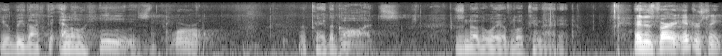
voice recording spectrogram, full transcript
You'll be like the Elohims, the plural. Okay, the gods is another way of looking at it. It is very interesting.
